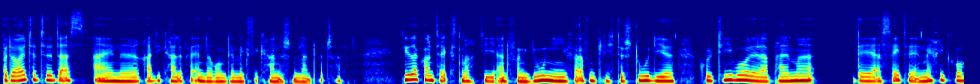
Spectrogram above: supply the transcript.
bedeutete das eine radikale Veränderung der mexikanischen Landwirtschaft. Dieser Kontext macht die Anfang Juni veröffentlichte Studie Cultivo de la Palma de Aceite in Mexiko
